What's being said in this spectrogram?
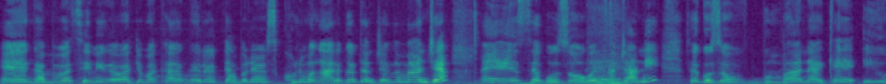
eh ngambe bathini ke abantu emakhaya ngalo double sikhuluma ngalo kodwa njengamanje eh sekuzokwenza njani? Sekuzobumbana ke i-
